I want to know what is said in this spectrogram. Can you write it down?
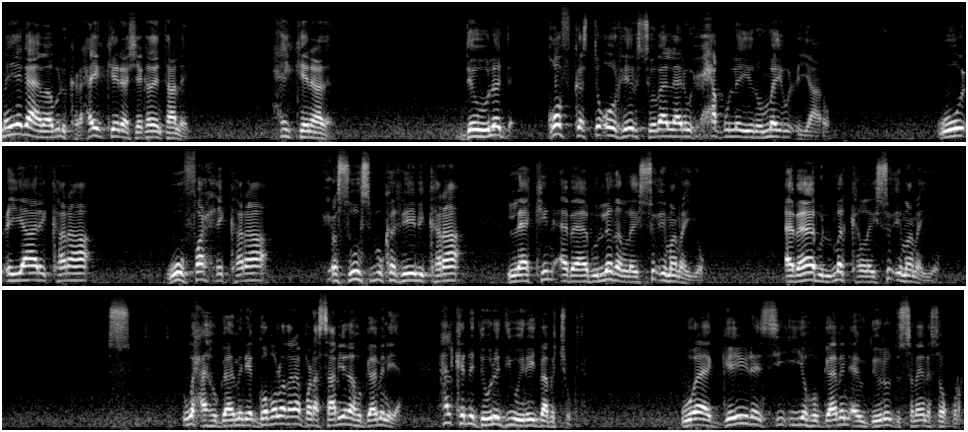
mayagaa abaabuli kara xay ka keenaya sheekada intaa leeg. Xay ka keenaadeen dawladda qof kasta oo reer somalilan wuxuu xaq u leeyahy may u ciyaaro. Wuu u ciyaari karaa wuu farxi karaa xusuus buu ka reebi karaa laakiin abaabulada laysu imanayo. Abaabul marka laysu imanayo waxaa hogaaminaya gobolladana barasaabyada hogaaminaya. Halkana dawladdii weynayd baaba joogta. Waa gaydansi iyo hogaamin ay dawladdu samaynayso qura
